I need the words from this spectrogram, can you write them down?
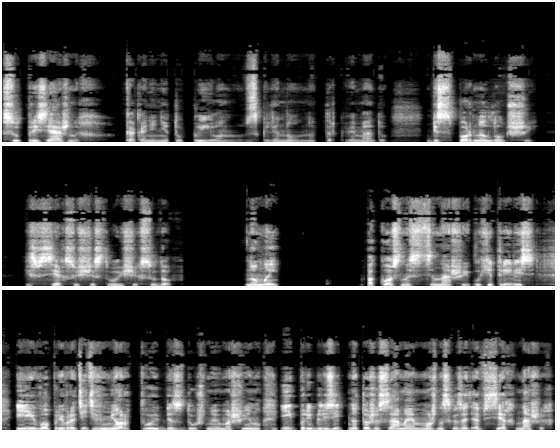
Суд присяжных как они не тупы, он взглянул на Тарквемаду, бесспорно лучший из всех существующих судов. Но мы по косности нашей ухитрились и его превратить в мертвую бездушную машину, и приблизительно то же самое можно сказать о всех наших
